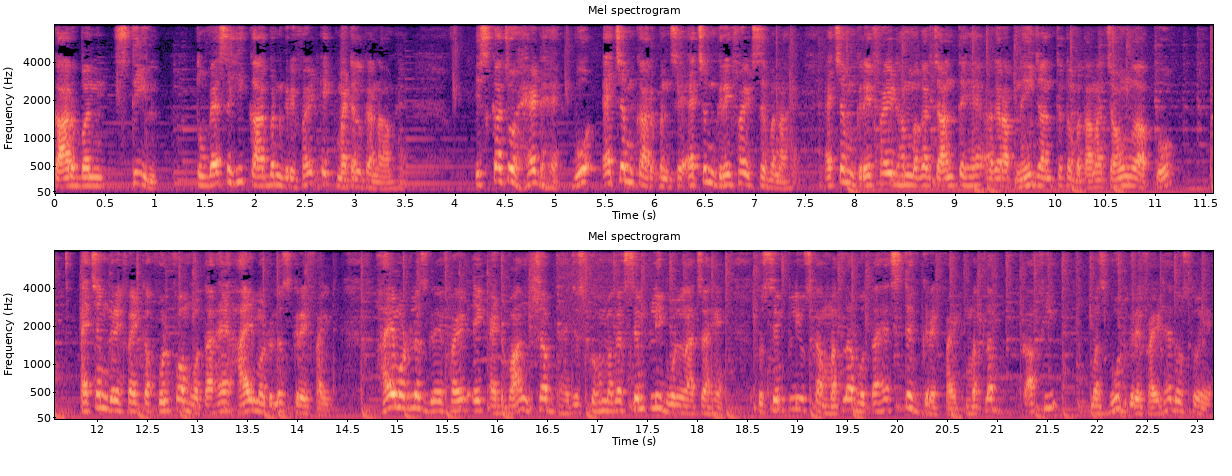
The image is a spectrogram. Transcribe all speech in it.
कार्बन स्टील तो वैसे ही कार्बन ग्रेफाइट एक मेटल का नाम है। इसका जो हेड है, वो एच एम कार्बन से एच एम ग्रेफाइट से बना है। एच एम ग्रेफाइट हम अगर जानते हैं, अगर आप नहीं जानते तो बताना चाहूँगा आपको। एच एम ग्रेफाइट का फुल फॉर्म होता है high modulus graphite high modulus graphite एक एडवांस शब्द है, जिसको हम अगर सिंपली बोलना चाहें तो सिंपली उसका मतलब होता है स्टिफ ग्रेफाइट मतलब काफ़ी मज़बूत ग्रेफाइट है दोस्तों ये।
